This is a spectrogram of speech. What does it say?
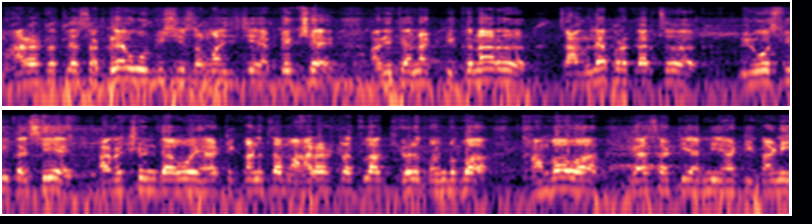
महाराष्ट्रातल्या सगळ्या ओबीसी समाजाची अपेक्षा आहे. आणि त्यांना टिकणारं चांगल्या प्रकारचं व्यवस्थित असे आरक्षण द्यावं ह्या ठिकाणचा महाराष्ट्रातला खेळ खंडोबा थांबावा यासाठी आम्ही ह्या ठिकाणी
